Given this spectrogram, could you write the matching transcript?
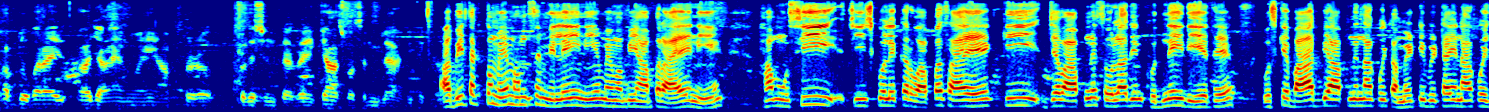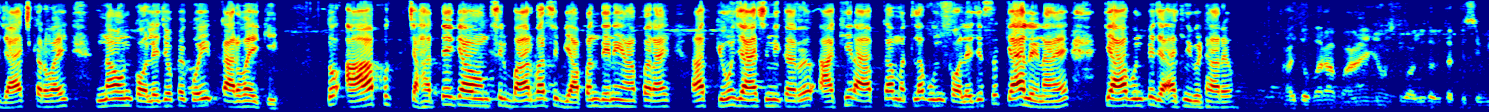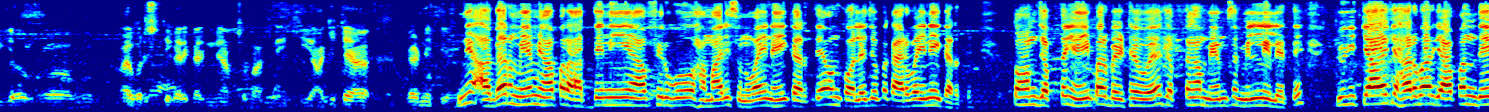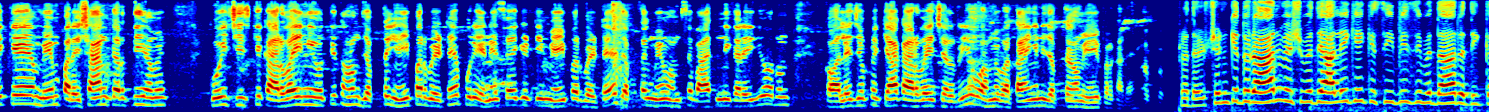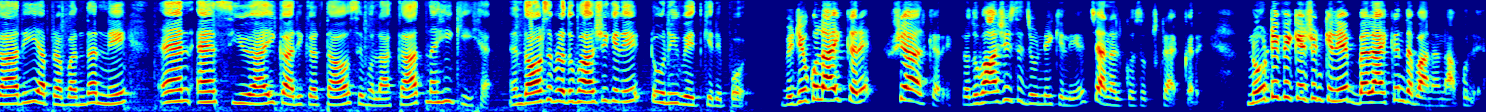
अब दोबारा आज आए हुए हैं यहाँ पर प्रदर्शन कर रहे हैं, क्या आश्वासन मिला अभी तक? अभी तक तो मैम हमसे मिले ही नहीं है, मैम अभी यहाँ पर आए नहीं है। हम उसी चीज़ को लेकर वापस आए हैं कि जब आपने 16 दिन खुद नहीं दिए थे, उसके बाद भी आपने ना कोई कमेटी बिठाई, ना कोई जाँच करवाई, ना उन कॉलेजों पे कोई कार्रवाई की। तो आप चाहते क्या हम सिर्फ़ बार बार सिर्फ़ ज्ञापन देने यहाँ पर आए? आप क्यों जाँच नहीं कर रहे हो? आखिर आपका मतलब उन कॉलेजेस से क्या लेना है कि आप उन पर जाँच नहीं बिठा रहे हो? आज दोबारा आप आए हैं, उसके बावजूद अभी तक किसी भी वरिष्ठ अधिकारी ने आपसे बात नहीं की। आगे क्या रणनीति नहीं, अगर मैम यहाँ पर आते नहीं है आप फिर वो हमारी सुनवाई नहीं करते उन कॉलेजों पर कार्रवाई नहीं करते तो हम जब तक यहीं पर बैठे हुए हैं, जब तक हम मैम से मिल नहीं लेते, क्योंकि क्या है कि हर बार ज्ञापन दे के मैम परेशान करती है हमें। कोई चीज़ की कार्रवाई नहीं होती तो हम जब तक यहीं पर बैठे हैं, पूरी एन की टीम यहीं पर बैठे हैं, जब तक मैम हमसे बात नहीं करेगी और उन कॉलेजों पे क्या कार्रवाई चल रही है, वो हमें बताएँगे नहीं जब तक हम यहीं पर खड़े हैं। प्रदर्शन के दौरान विश्वविद्यालय के किसी भी जिम्मेदार अधिकारी या प्रबंधन ने एनएसयूआई कार्यकर्ताओं से मुलाकात नहीं की है। इंदौर से प्रदुभाषी के लिए टोनी वेद की रिपोर्ट। वीडियो को लाइक करें, शेयर करें, प्रदुभाषी से जुड़ने के लिए चैनल को सब्सक्राइब करें। नोटिफिकेशन के लिए बेल आइकन दबाना ना भूलें।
